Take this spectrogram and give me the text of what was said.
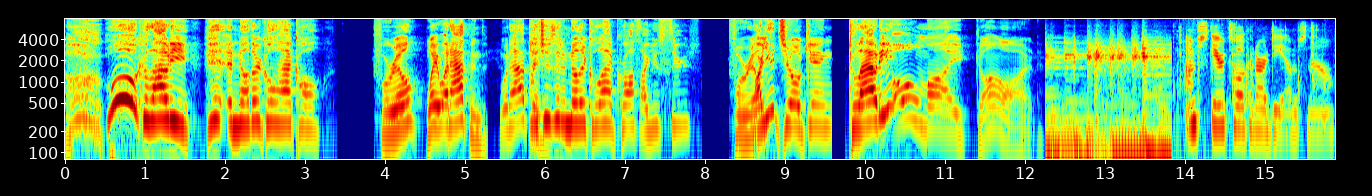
Woo! Cloudy hit another collat call. For real? Wait, what happened? What happened? I just hit another collat cross. Are you serious? For real? Are you joking? Cloudy? Oh my god. I'm scared to look at our DMs now.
